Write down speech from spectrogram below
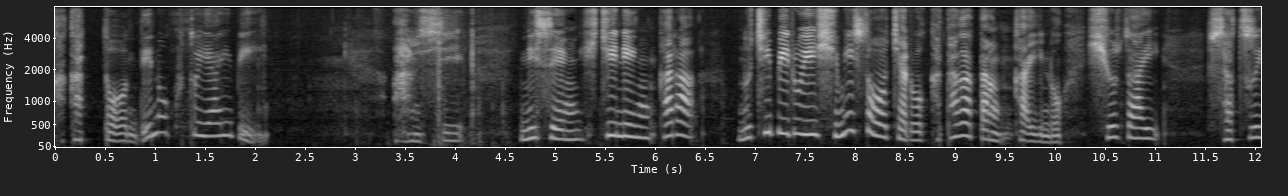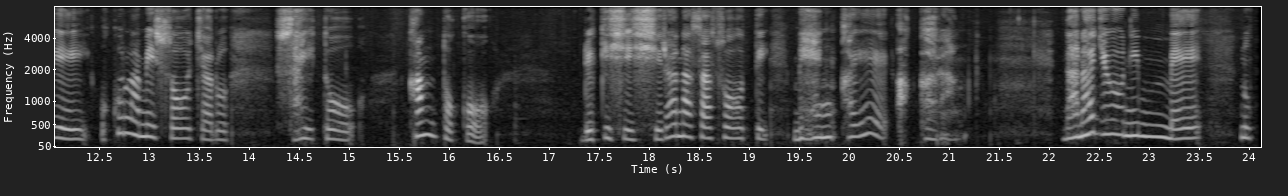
かかっとんでのことやいびん。安心2007年からぬちびるいしみそうちゃる方々会の取材撮影お好みそうちゃる斎藤監督歴史知らなさそうて面会へあからん70人目のこ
